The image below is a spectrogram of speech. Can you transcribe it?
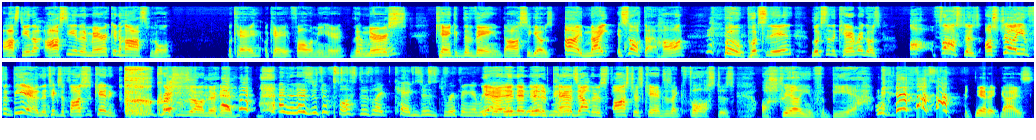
Austin, Austin in an American hospital. Okay, okay, follow me here. The I'm nurse can't get the vein. The Aussie goes, "Aye, mate, it's not that hard." Boom, puts it in, looks at the camera, goes, oh, "Foster's Australian for beer," and then takes a Foster's can and crushes it on their head. and then there's just a Foster's like keg just dripping everywhere. yeah, and then, then it pans out, and there's Foster's cans. It's like Foster's Australian for beer. I did it, guys.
